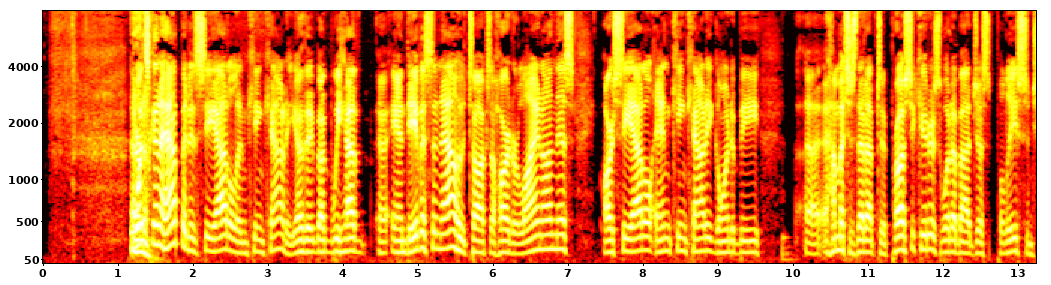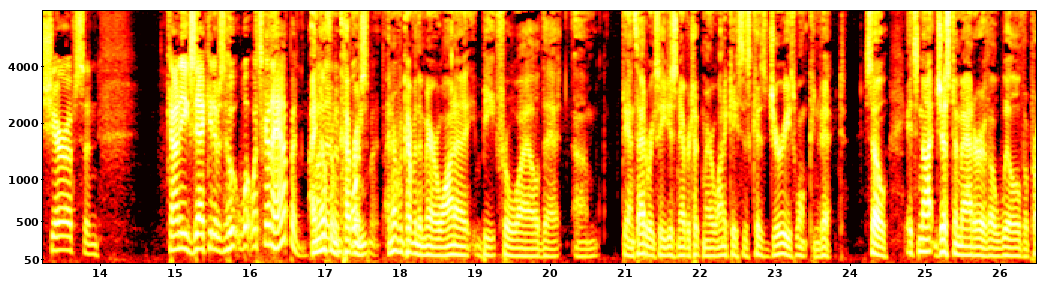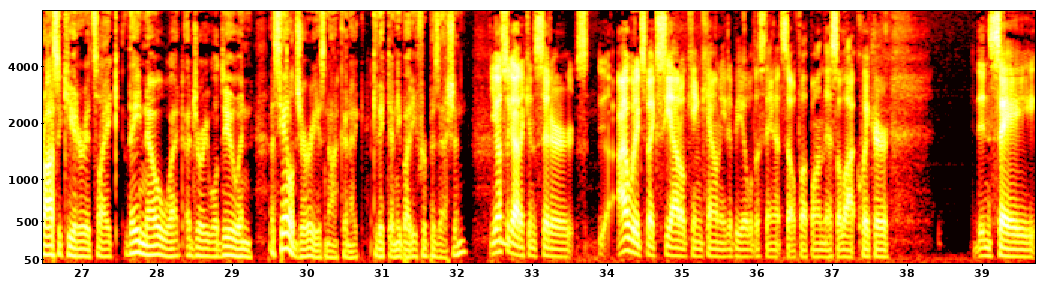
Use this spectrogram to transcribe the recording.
What's going to happen in Seattle and King County? They, uh, we have uh, Ann Davison now, who talks a harder line on this. Are Seattle and King County going to be? Uh, how much is that up to prosecutors? What about just police and sheriffs and county executives? Who? What, what's going to happen? I know from covering? I know from covering the marijuana beat for a while that um, Dan Satterberg said he just never took marijuana cases because juries won't convict. So it's not just a matter of a will of a prosecutor. It's like they know what a jury will do, and a Seattle jury is not going to convict anybody for possession. You also got to consider. I would expect Seattle King County to be able to stand itself up on this a lot quicker than say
